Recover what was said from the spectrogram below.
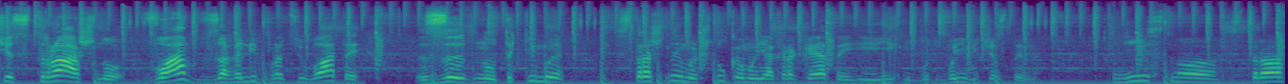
Чи страшно вам взагалі працювати з ну, такими страшними штуками, як ракети і їхні бойові частини? Дійсно, страх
